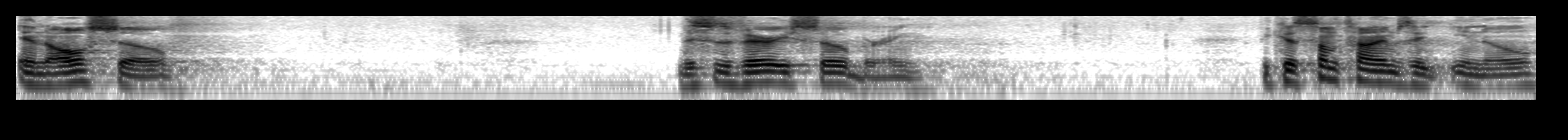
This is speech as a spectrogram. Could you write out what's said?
And also, this is very sobering because sometimes, it, you know,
